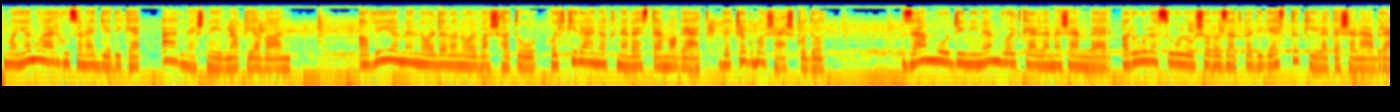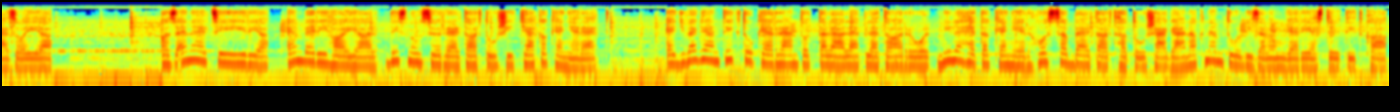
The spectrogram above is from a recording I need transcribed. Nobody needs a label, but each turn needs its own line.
Ma január 21-e, Ágnes névnapja van. A VMN oldalon olvasható, hogy királynak nevezte magát, de csak basáskodott. Zambó Jimmy nem volt kellemes ember, a róla szóló sorozat pedig ezt tökéletesen ábrázolja. Az NLC írja, emberi hajjal, disznószörrel tartósítják a kenyeret. Egy vegán tiktoker rántotta le a leplet arról, mi lehet a kenyér hosszabb eltarthatóságának nem túl bizalomgerjesztő titka.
